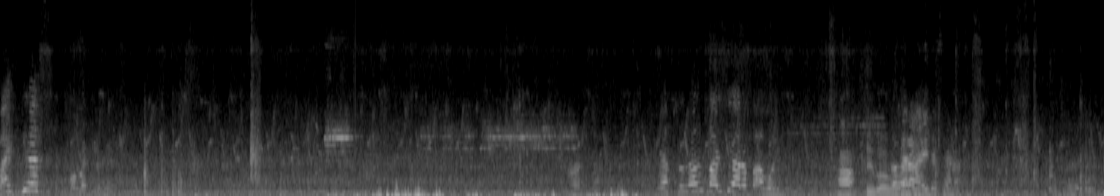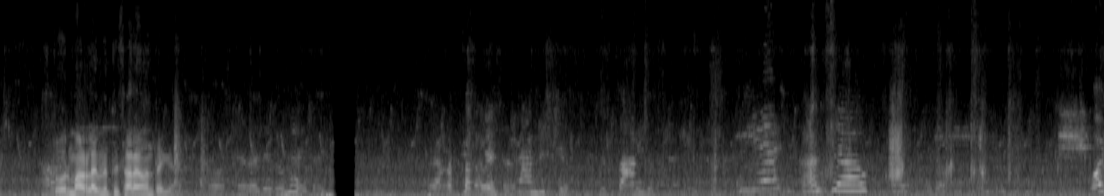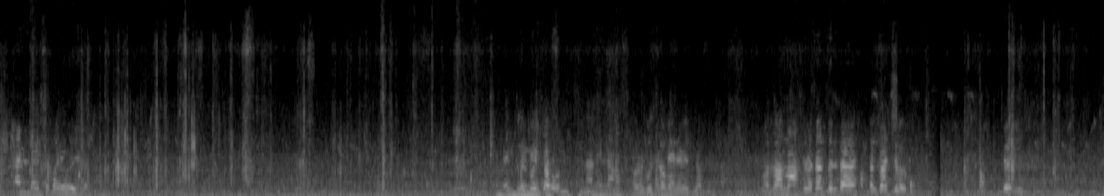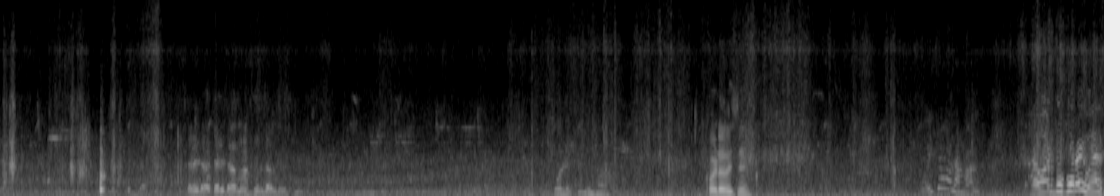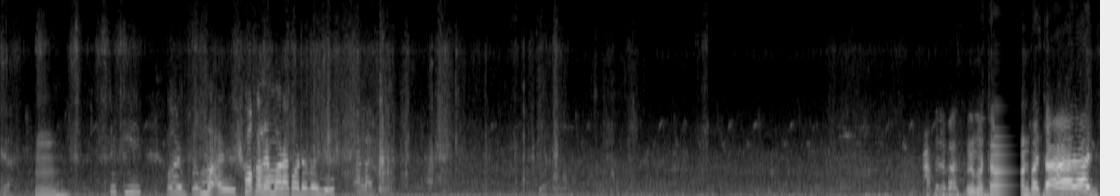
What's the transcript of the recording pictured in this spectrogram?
বাইক গ্যাস একটা হ্যাঁ তোর মারা লাগবে না। তুই সারা মান থেকে। ওই ঠান্ডাটা পানি হয়ে যাবে আমরা দুই মিনিট আছি নানি নামাজ পড়ে বেড়াবে যাব আল্লাহ মাছের এখান চলতে সকাল বাজছে চলে যাও চলে যাও মাছ যাও কয়টা হয়েছে? ওই যাও না হাল খাওয়ার তো পরেই হয়েছে। হুম। কি ওই সকালে মারা কটা রয়েছে નમસ્કાર ભાઈ સારાજ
